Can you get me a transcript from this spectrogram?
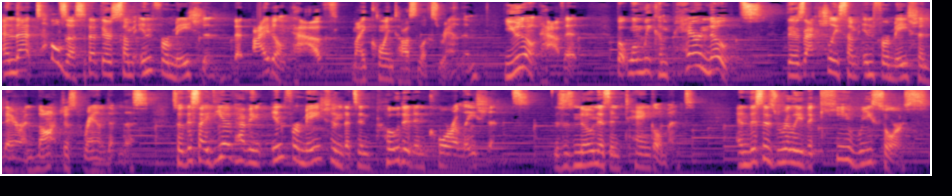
And that tells us that there's some information that I don't have. My coin toss looks random. You don't have it. But when we compare notes, there's actually some information there and not just randomness. So this idea of having information that's encoded in correlations, this is known as entanglement. And this is really the key resource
